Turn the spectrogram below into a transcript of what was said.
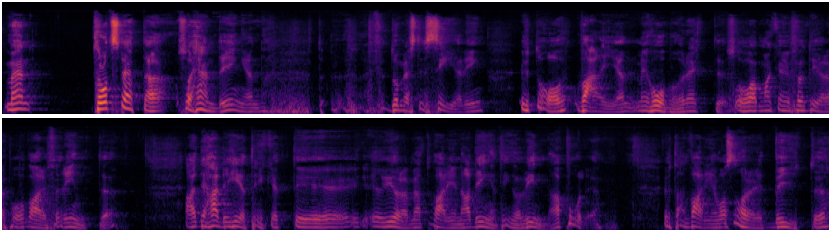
Men trots detta så hände ingen domesticering utav vargen med Homo erectus. Och man kan ju fundera på varför inte. Ja, det hade helt enkelt eh, att göra med att vargen hade ingenting att vinna på det. Utan vargen var snarare ett byte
